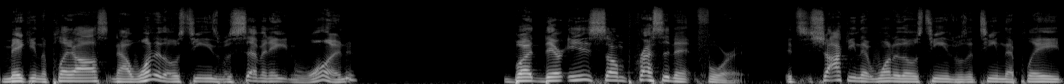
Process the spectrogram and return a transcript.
making the playoffs. Now, one of those teams was 7 8 and 1, but there is some precedent for it. It's shocking that one of those teams was a team that played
